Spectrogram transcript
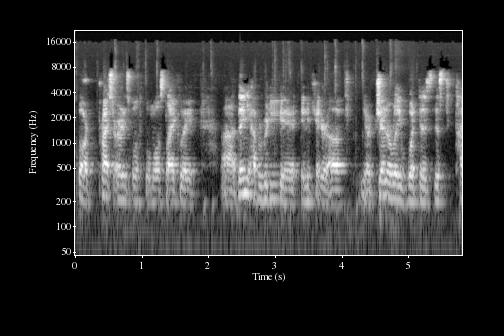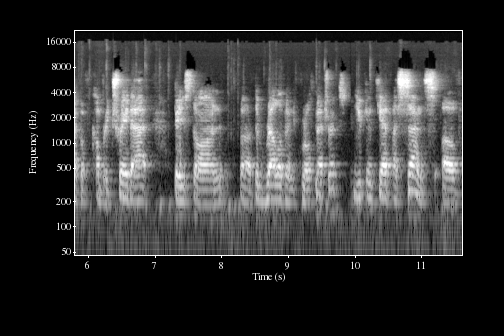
or price earnings multiple, most likely, uh, then you have a really good indicator of you know generally what does this type of company trade at based on uh, the relevant growth metrics. You can get a sense of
